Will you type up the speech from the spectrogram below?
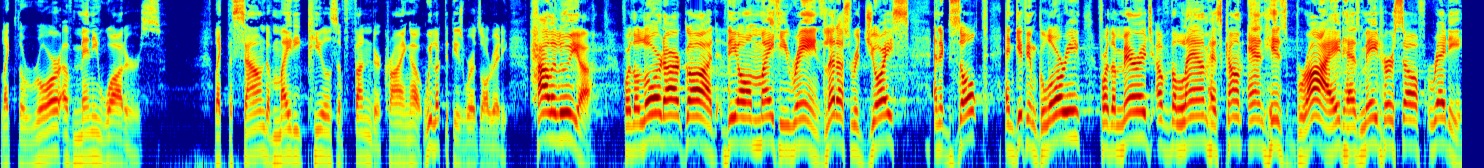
like the roar of many waters, like the sound of mighty peals of thunder crying out. We looked at these words already. Hallelujah! For the Lord our God, the Almighty, reigns. Let us rejoice and exult and give him glory, for the marriage of the Lamb has come, and his bride has made herself ready.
